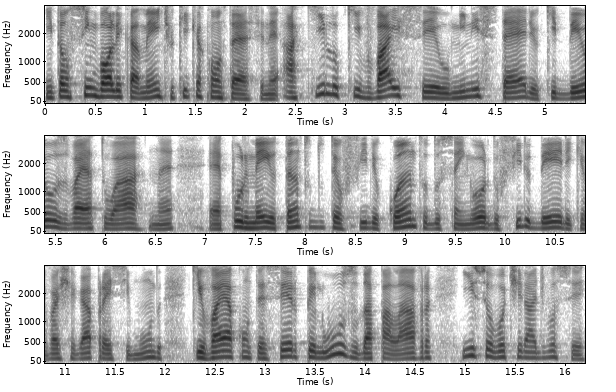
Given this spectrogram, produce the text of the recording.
Então, simbolicamente, o que, que acontece? Né? Aquilo que vai ser o ministério que Deus vai atuar né? É, por meio tanto do teu filho quanto do Senhor, do filho dele que vai chegar para esse mundo, que vai acontecer pelo uso da palavra, isso eu vou tirar de você.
